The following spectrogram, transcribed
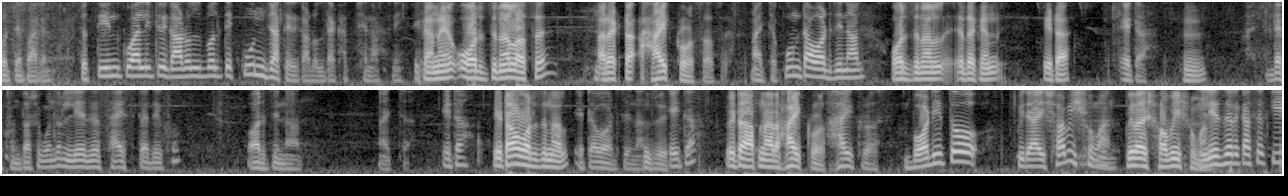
করতে পারেন। তো তিন কোয়ালিটির গাড়ল বলতে কোন জাতের গাড়ল দেখাচ্ছেন আপনি? এখানে অরিজিনাল আছে। আর একটা হাই ক্রস আছে। আচ্ছা কোনটা অরিজিনাল অরিজিনাল এ দেখেন এটা। এটা। হুম। দেখুন দর্শক বন্ধুরা লেজের সাইজটা দেখুন অরিজিনাল আচ্ছা এটা? এটাও অরিজিনাল এটাও অরিজিনাল জি। এইটা? এটা আপনার high cross high cross body তো প্রায় সবই সমান। প্রায় সবই সমান। লেজের কাছে কি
